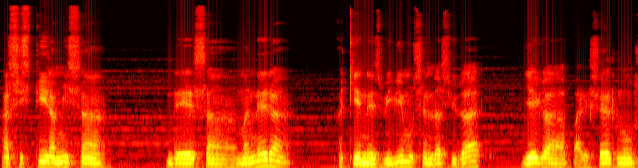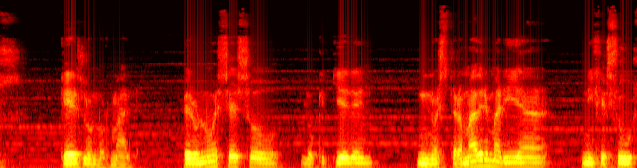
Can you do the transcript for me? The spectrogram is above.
Asistir a misa de esa manera a quienes vivimos en la ciudad llega a parecernos que es lo normal. Pero no es eso lo que quieren ni nuestra Madre María ni Jesús,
